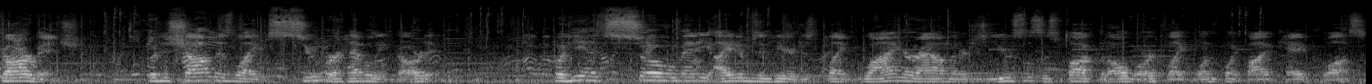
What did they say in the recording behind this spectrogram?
garbage. But his shop is like super heavily guarded. But he has so many items in here just like lying around that are just useless as fuck, but all worth like 1.5k plus.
